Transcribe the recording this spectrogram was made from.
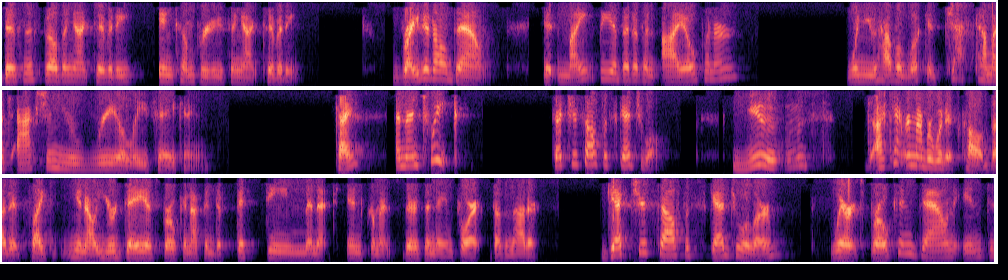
Business building activity, income producing activity. Write it all down. It might be a bit of an eye opener when you have a look at just how much action you're really taking. Okay? And then tweak. Set yourself a schedule. Use, I can't remember what it's called, but it's like, you know, your day is broken up into 15 minute increments. There's a name for it. Doesn't matter. Get yourself a scheduler where it's broken down into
